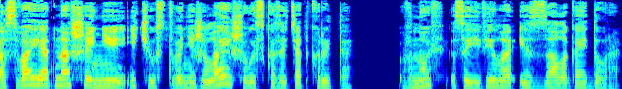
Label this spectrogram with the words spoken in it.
«А свои отношения и чувства не желаешь высказать открыто?» — вновь заявила из зала Гайдора.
